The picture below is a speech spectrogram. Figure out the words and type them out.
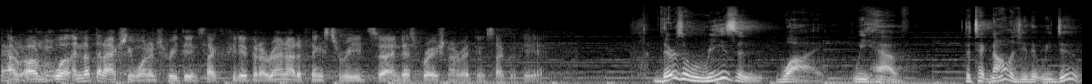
I, Started I- reading? well, not that I actually wanted to read the encyclopedia, but I ran out of things to read, so in desperation, I read the encyclopedia. There's a reason why we have the technology that we do,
